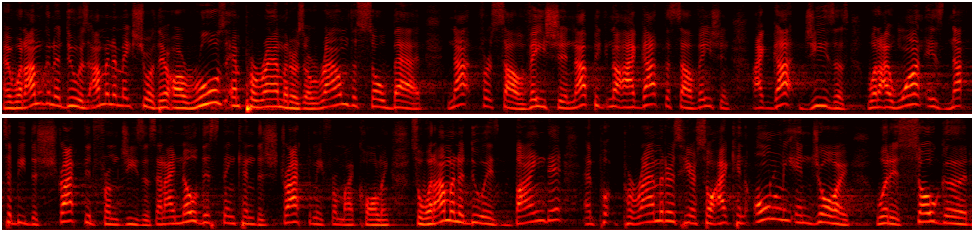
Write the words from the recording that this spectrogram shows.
And what I'm gonna do is, I'm gonna make sure there are rules and parameters around the so bad, not for salvation, not be, no, I got the salvation, I got Jesus. What I want is not to be distracted from Jesus. And I know this thing can distract me from my calling. So what I'm gonna do is bind it and put parameters here so I can only enjoy what is so good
